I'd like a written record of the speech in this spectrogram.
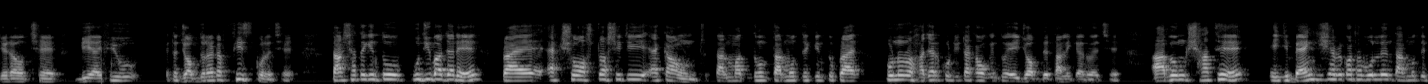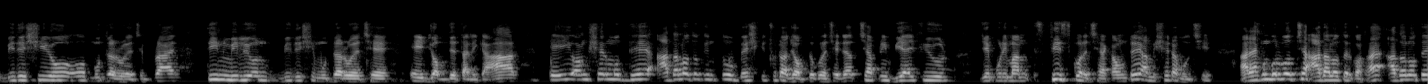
যেটা হচ্ছে বিআইফিউ এটা জব্দরা একটা ফিস করেছে। তার সাথে কিন্তু পুঁজিবাজারে প্রায় একশো অষ্টআশিটি অ্যাকাউন্ট তার মাধ্যম, তার মধ্যে কিন্তু প্রায় পনেরো হাজার কোটি টাকাও কিন্তু এই জব্দের তালিকায় রয়েছে। এবং সাথে এই যে ব্যাংক হিসাবের কথা বললেন, তার মধ্যে বিদেশিও মুদ্রা রয়েছে। প্রায় তিন মিলিয়ন বিদেশি মুদ্রা রয়েছে এই জব্দের তালিকা। আর এই অংশের মধ্যে আদালতও কিন্তু বেশ কিছুটা জব্দ করেছে। এটা হচ্ছে আপনি বিআইপিউর যে পরিমাণ ফিস করেছে অ্যাকাউন্টে আমি সেটা বলছি। আর এখন বলব হচ্ছে আদালতের কথা। আদালতে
